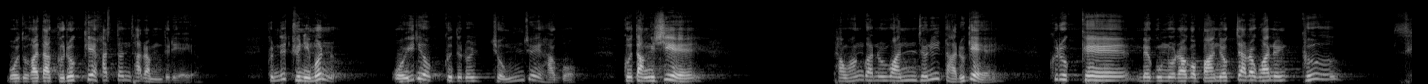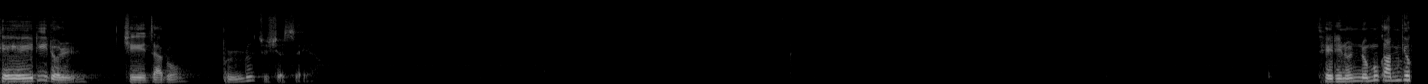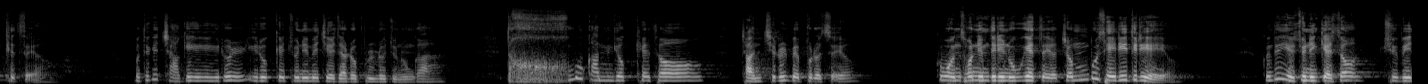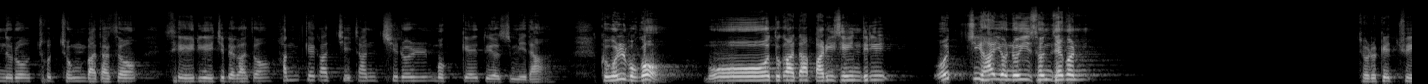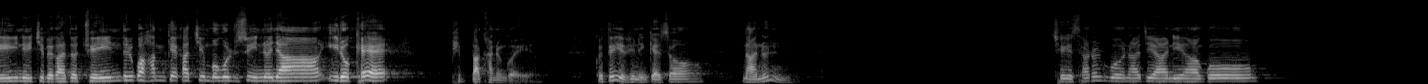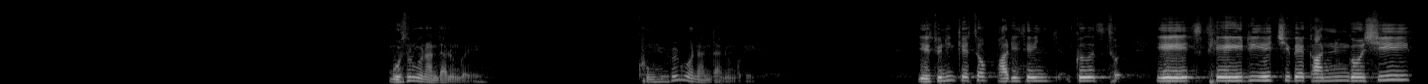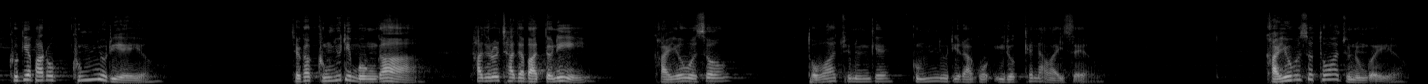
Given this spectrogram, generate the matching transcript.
모두가 다 그렇게 했던 사람들이에요. 그런데 주님은 오히려 그들을 정죄하고 그 당시에 상황과는 완전히 다르게 그렇게 매국노라고 반역자라고 하는 그 세리를 제자로 불러주셨어요. 세리는 너무 감격했어요. 어떻게 자기를 이렇게 주님의 제자로 불러주는가? 너무 감격해서 잔치를 베풀었어요. 그 원손님들이 누구겠어요? 전부 세리들이에요. 근데 예수님께서 주빈으로 초청받아서 세리의 집에 가서 함께 같이 잔치를 먹게 되었습니다. 그걸 보고 모두가 다 바리새인들이 어찌하여 너희 선생은 저렇게 죄인의 집에 가서 죄인들과 함께 같이 먹을 수 있느냐 이렇게 핍박하는 거예요. 그때 예수님께서 나는 제사를 원하지 아니하고 무엇을 원한다는 거예요? 긍휼을 원한다는 거예요. 예수님께서 바리새인 그 이 세리의 집에 간 것이 그게 바로 긍휼이에요. 제가 긍휼이 뭔가 사전을 찾아봤더니 가여워서 도와주는 게 긍휼이라고 이렇게 나와 있어요. 가여워서 도와주는 거예요.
